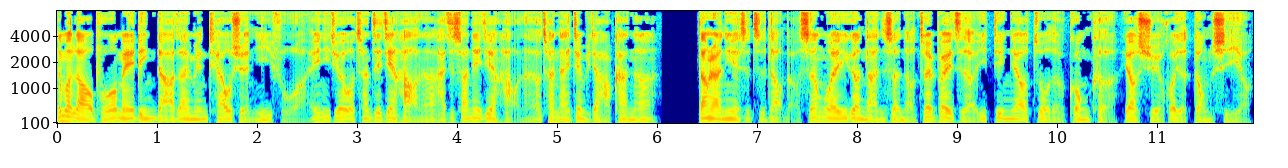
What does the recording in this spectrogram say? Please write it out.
那么老婆梅琳达在那边挑选衣服啊，诶，你觉得我穿这件好呢，还是穿那件好呢？要穿哪一件比较好看呢？当然你也是知道的，身为一个男生哦，这辈子啊一定要做的功课，要学会的东西哦。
